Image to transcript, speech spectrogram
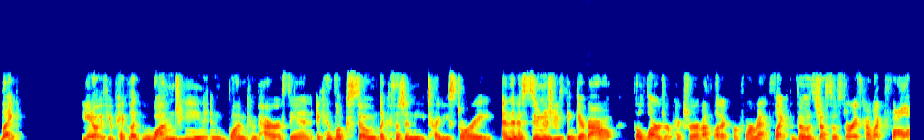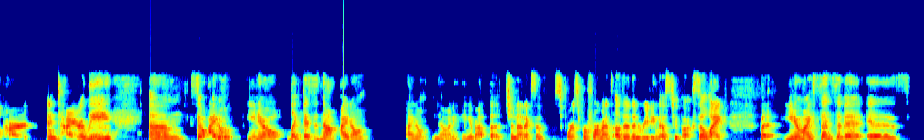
like you know, if you pick like one gene in one comparison, it can look so like such a neat, tidy story. And then as soon as you think about the larger picture of athletic performance, like those just those stories kind of like fall apart entirely. Um, so I don't, you know, like this is not, I don't, I don't know anything about the genetics of sports performance other than reading those two books. So like, but you know, my sense of it is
